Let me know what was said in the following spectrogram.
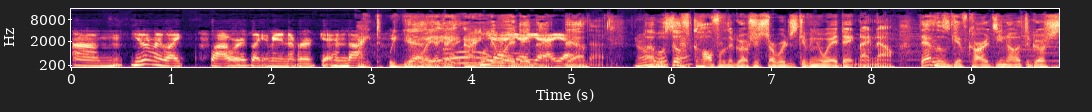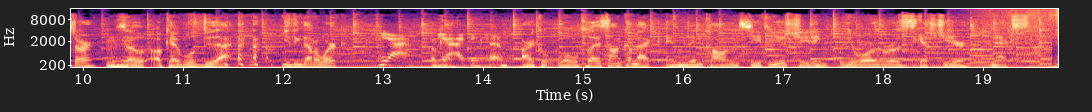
um he doesn't really like flowers. Like I mean I never get him that. We give away a date night. We'll give Yeah, away a yeah, date yeah, night. yeah. Uh, we'll still call from the grocery store. We're just giving away a date night now. They have those gift cards, you know, at the grocery store. So, okay, we'll do that. you think that'll work? Yeah. Okay. Yeah, I think so. All right, cool. Well, we'll play a song, come back, and then call him and see if he is cheating with your War of the Roses to catch a cheater next.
